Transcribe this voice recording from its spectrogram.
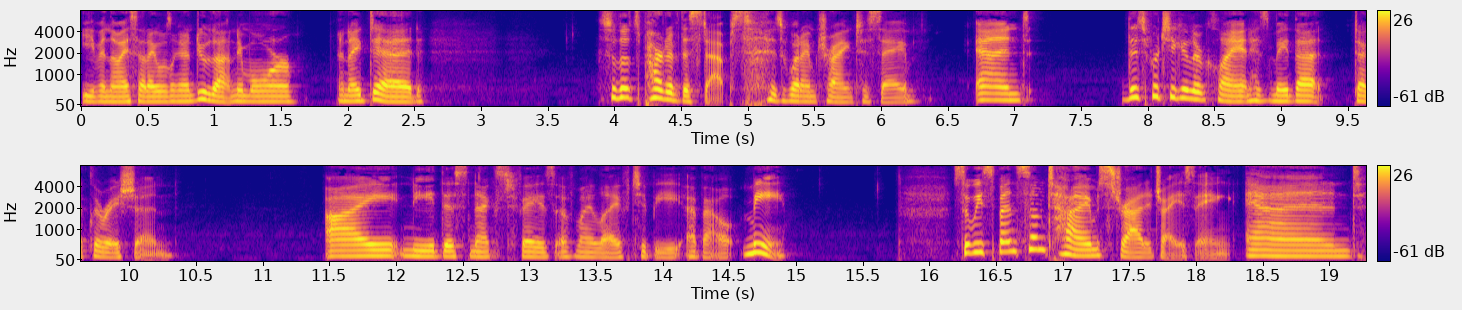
even though I said I wasn't going to do that anymore. And I did. So that's part of the steps, is what I'm trying to say. And this particular client has made that declaration. I need this next phase of my life to be about me. So we spent some time strategizing and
